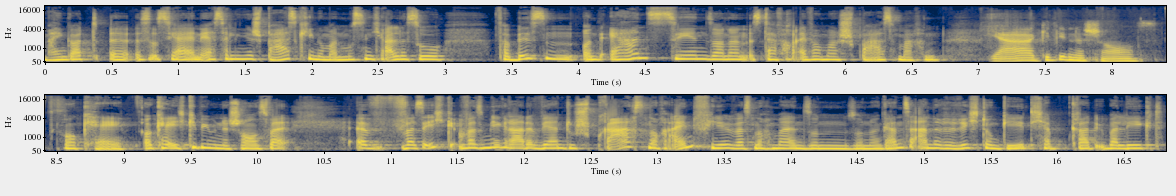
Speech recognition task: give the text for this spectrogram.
mein Gott, äh, es ist ja in erster Linie Spaßkino. Man muss nicht alles so verbissen und ernst sehen, sondern es darf auch einfach mal Spaß machen. Ja, gib ihm eine Chance. Okay, okay, ich gebe ihm eine Chance, weil äh, was, ich, was mir gerade während du sprachst noch einfiel, was nochmal in so, ein, so, eine ganz andere Richtung geht. Ich habe gerade überlegt,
